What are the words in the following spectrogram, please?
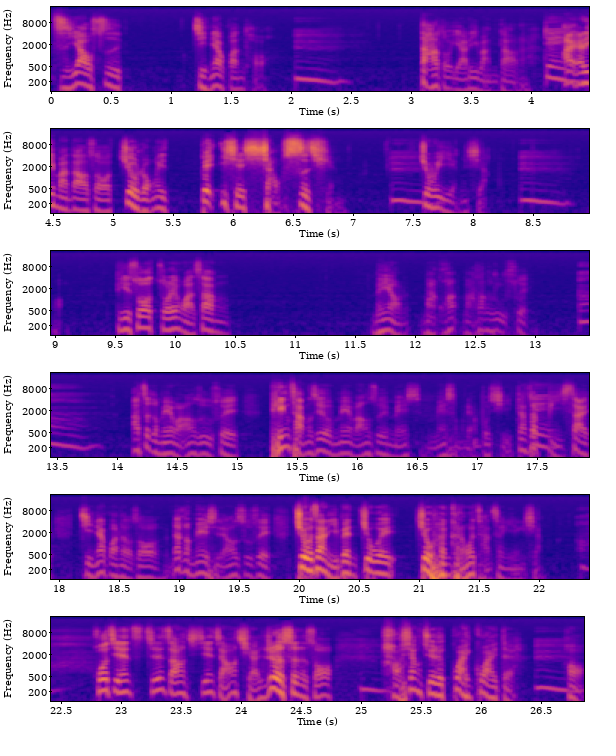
只要是紧要关头，嗯。大家都压力蛮大的，对。啊，压力蛮大的时候，就容易被一些小事情嗯，就会影响。嗯比如说昨天晚上没有马上马上入睡嗯，啊，这个没有马上入睡，平常就没有马上入睡没什没什么了不起，但在比赛紧要关头的时候，那个没有马上入睡，就在里面就会就很可能会产生影响。哦或今天今天早上今天早上起来热身的时候，嗯好像觉得怪怪的，嗯，好、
